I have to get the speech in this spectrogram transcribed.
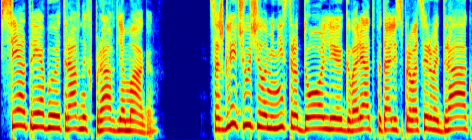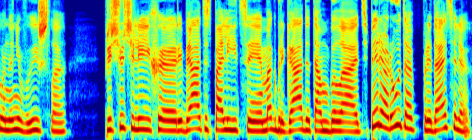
«Все требуют равных прав для магов. Сожгли чучело министра Долли, говорят, пытались спровоцировать драку, но не вышло. Прищучили их э, ребят из полиции, маг-бригада там была, теперь орут о предателях.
